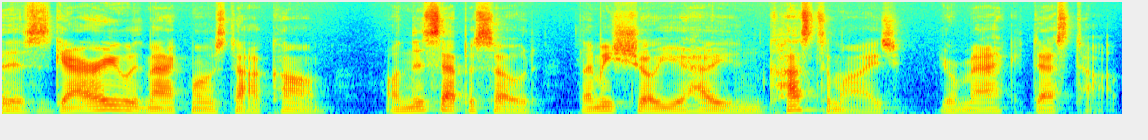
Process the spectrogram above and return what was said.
this is Gary with MacMost.com. On this episode, let me show you how you can customize your Mac desktop.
